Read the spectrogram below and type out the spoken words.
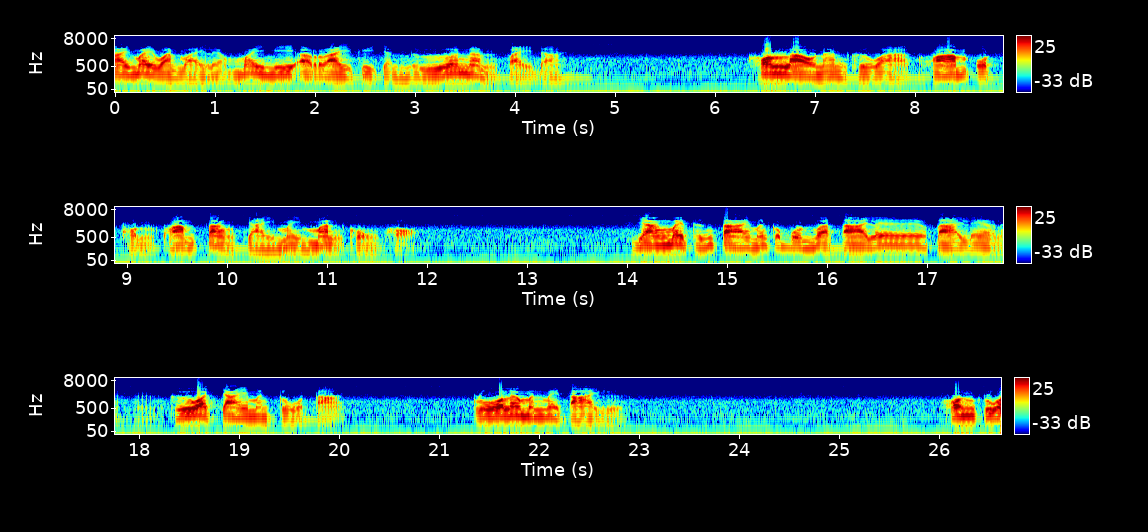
ายไม่หวั่นไหวแล้ว ไม่มีอะไรที่จะเหนือนั่นไปได้ คนเรานั้นคือว่า ความอดทนความตั้งใจไม่มั่นคงพอ ยังไม่ถึงตายมันก็บ่นว่าตายแล้วตายแล้วนะคือว่าใจมันกลัวตาย กลัวแล้วมันไม่ตายเลย คนกลัว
